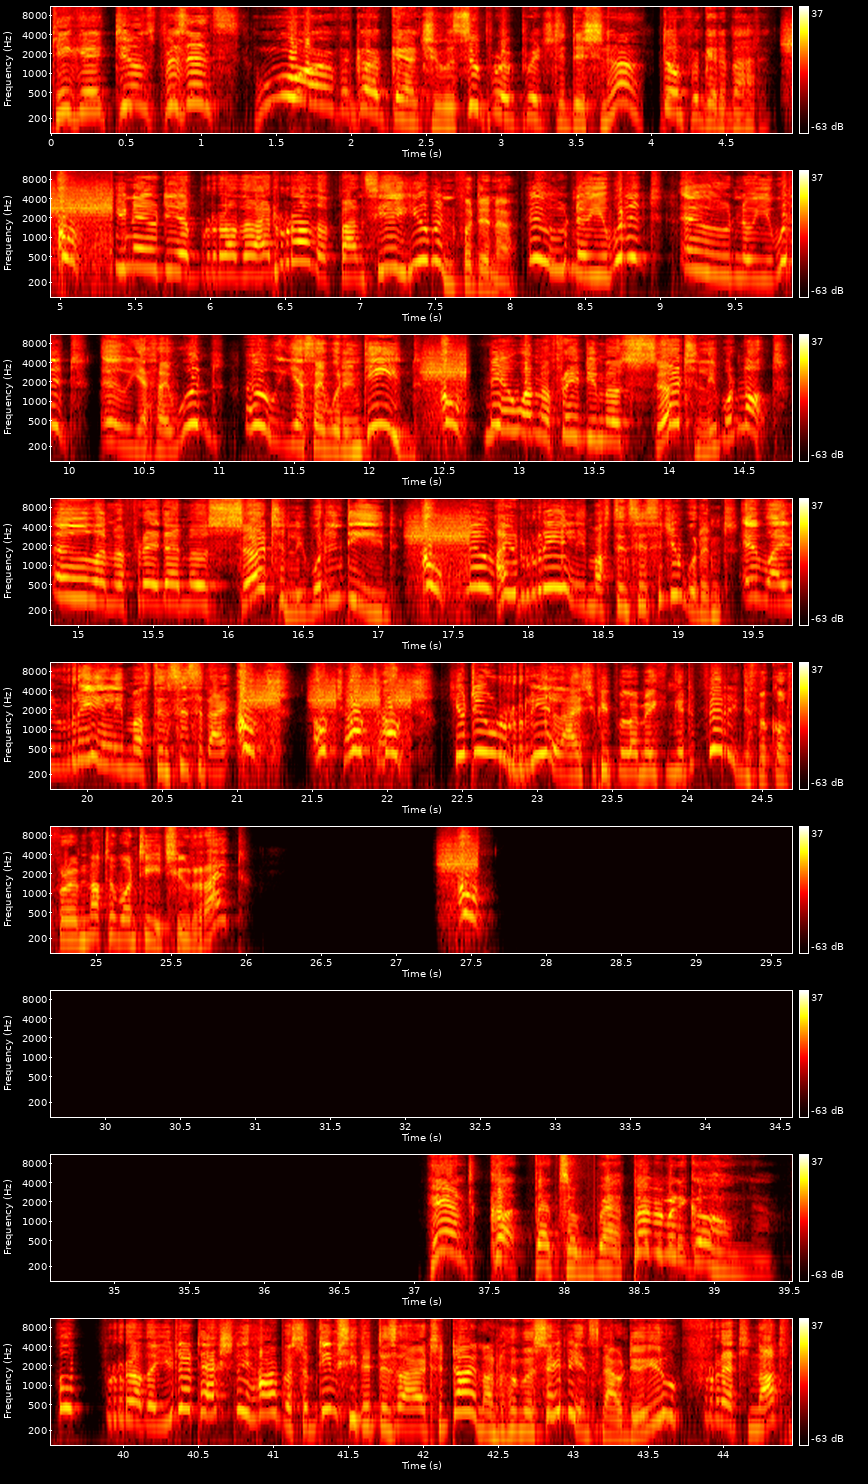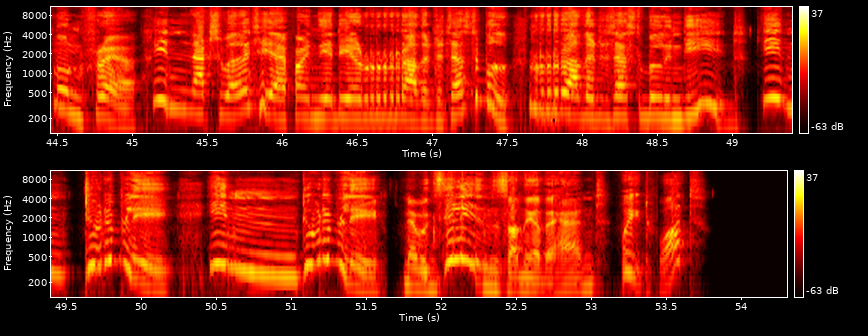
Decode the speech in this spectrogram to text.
TKToons presents War of the Gargantua Super Abridged Edition, huh? Don't forget about it. Oh, you know, dear brother, I'd rather fancy a human for dinner. Oh, no, you wouldn't. Oh, no, you wouldn't. Oh, yes, I would. Oh, yes, I would indeed. Oh, no, I'm afraid you most certainly would not. Oh, I'm afraid I most certainly would indeed. Oh, no, I really must insist that you wouldn't. Oh, I really must insist that I... Ouch! Ouch, ouch, ouch! You do realize you people are making it very difficult for him not to want to eat you, right? Oh! Hand cut, that's a wrap. Everybody go home now. Oh, brother, you don't actually harbour some deep-seated desire to dine on Homo sapiens now, do you? Fret not, mon frere. In actuality, I find the idea rather detestable. Rather detestable indeed. Indubitably. Indubitably. Now, Exilians, on the other hand... Wait, what?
